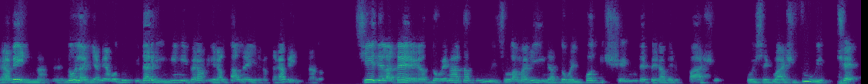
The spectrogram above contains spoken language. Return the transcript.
Ravenna. Eh, noi la chiamiamo tutti da Rimini, però in realtà lei era da Ravenna. No? Siede la terra dove nata fui, sulla marina dove il po' discende per aver pace coi seguaci tui. C'è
